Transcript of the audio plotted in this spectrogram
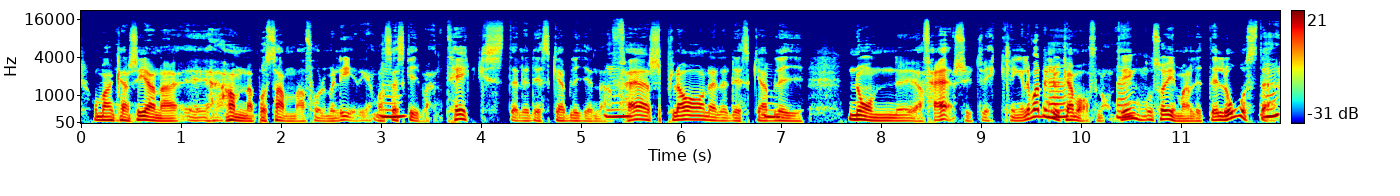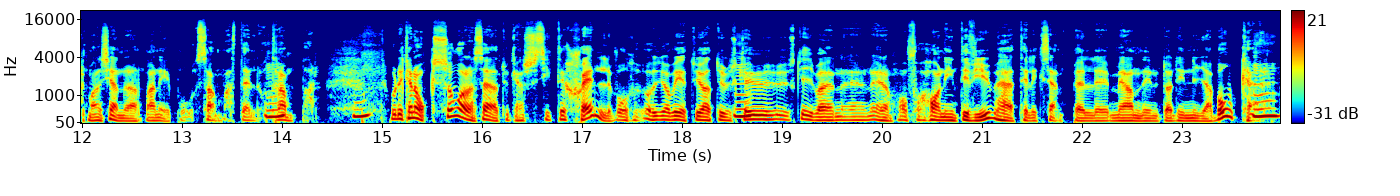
Och man kanske gärna eh, hamnar på samma formuleringar. Man ska Mm. skriva en text eller det ska bli en affärsplan eller det ska bli någon eh, affärsutveckling eller vad det nu Mm. Kan vara för någonting. Och så är man lite låst där. Mm. Man känner att man är på samma ställe och Mm. trampar. Mm. Och det kan också vara så här att du kanske sitter själv och, och jag vet ju att du ska ju skriva en, en, en, ha en intervju här till exempel eh, med anledning av din nya bok här Mm.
